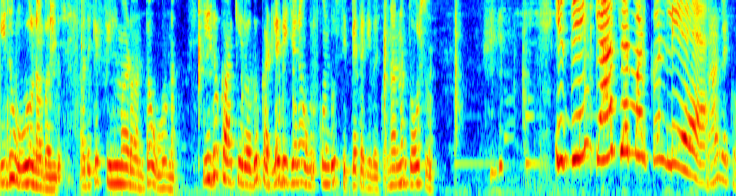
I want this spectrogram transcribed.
ಇದು ಹೂರ್ಣ ಬಂದು. ಅದಕ್ಕೆ ಫಿಲ್ ಮಾಡೋ ಅಂಥ ಹೂರ್ಣ. ಇದಕ್ಕೆ ಹಾಕಿರೋದು ಕಡಲೆ ಬೀಜನ ಹುರ್ಕೊಂಡು ಸಿಪ್ಪೆ ತೆಗಿಬೇಕು. ನನ್ನನ್ನು ತೋರಿಸು. ಕ್ಯಾಪ್ಚರ್ ಮಾಡ್ಕೊಂಡ್ಲಿ. ಮಾಡಬೇಕು.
